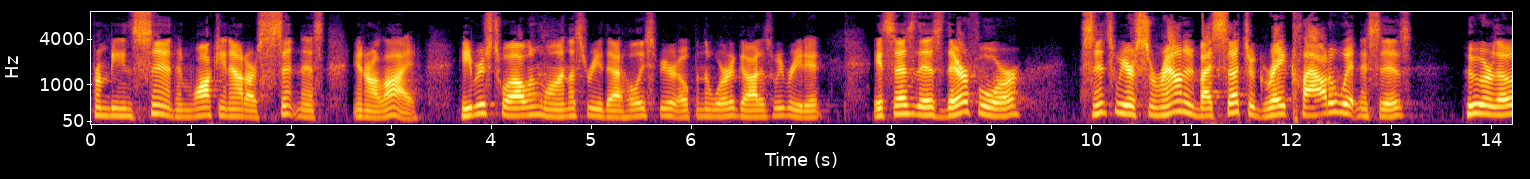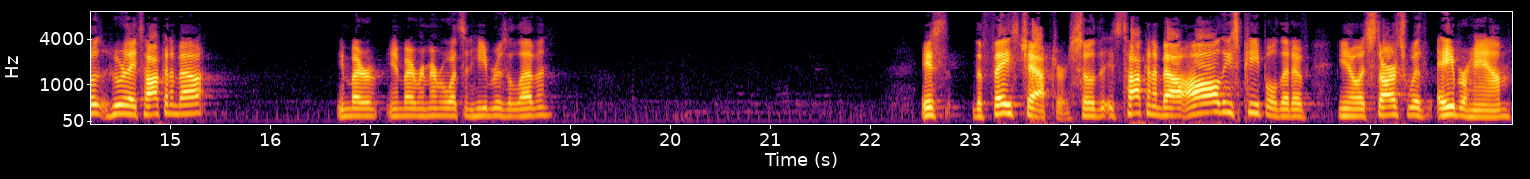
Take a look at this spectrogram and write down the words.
from being sent and walking out our sentness in our life. Hebrews 12 and 1, let's read that. Holy Spirit, open the Word of God as we read it. It says this, Therefore, since we are surrounded by such a great cloud of witnesses, who are those? Who are they talking about? Anybody, anybody remember what's in Hebrews 11? It's the faith chapter. So it's talking about all these people that have, you know, it starts with Abraham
